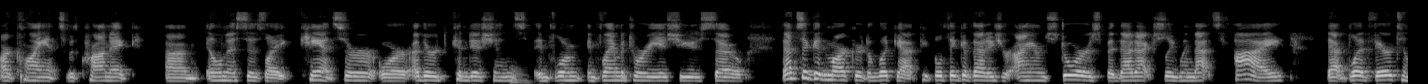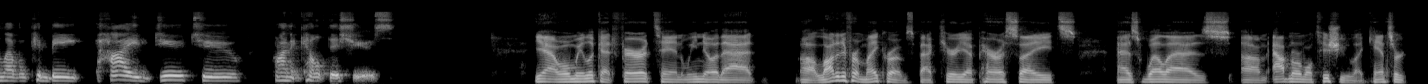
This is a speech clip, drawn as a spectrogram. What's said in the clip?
our clients with chronic um, illnesses like cancer or other conditions, mm. infl- inflammatory issues. So that's a good marker to look at. People think of that as your iron stores, but that actually, when that's high, that blood ferritin level can be high due to chronic health issues. Yeah, when we look at ferritin, we know that a lot of different microbes, bacteria, parasites, as well as um, abnormal tissue like cancer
